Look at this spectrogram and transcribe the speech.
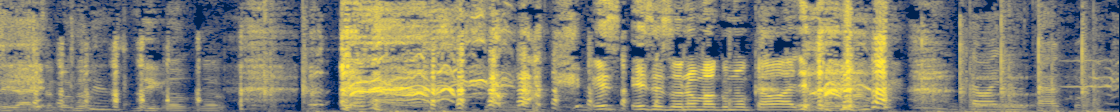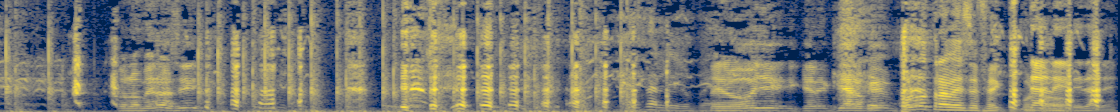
Mira, eso cuando... sí, con- no. Es, ese sonó más como caballo. un caballo en taco. Por lo menos así. Pero oye, que, que ponlo otra vez efecto, por dale, favor. dale.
